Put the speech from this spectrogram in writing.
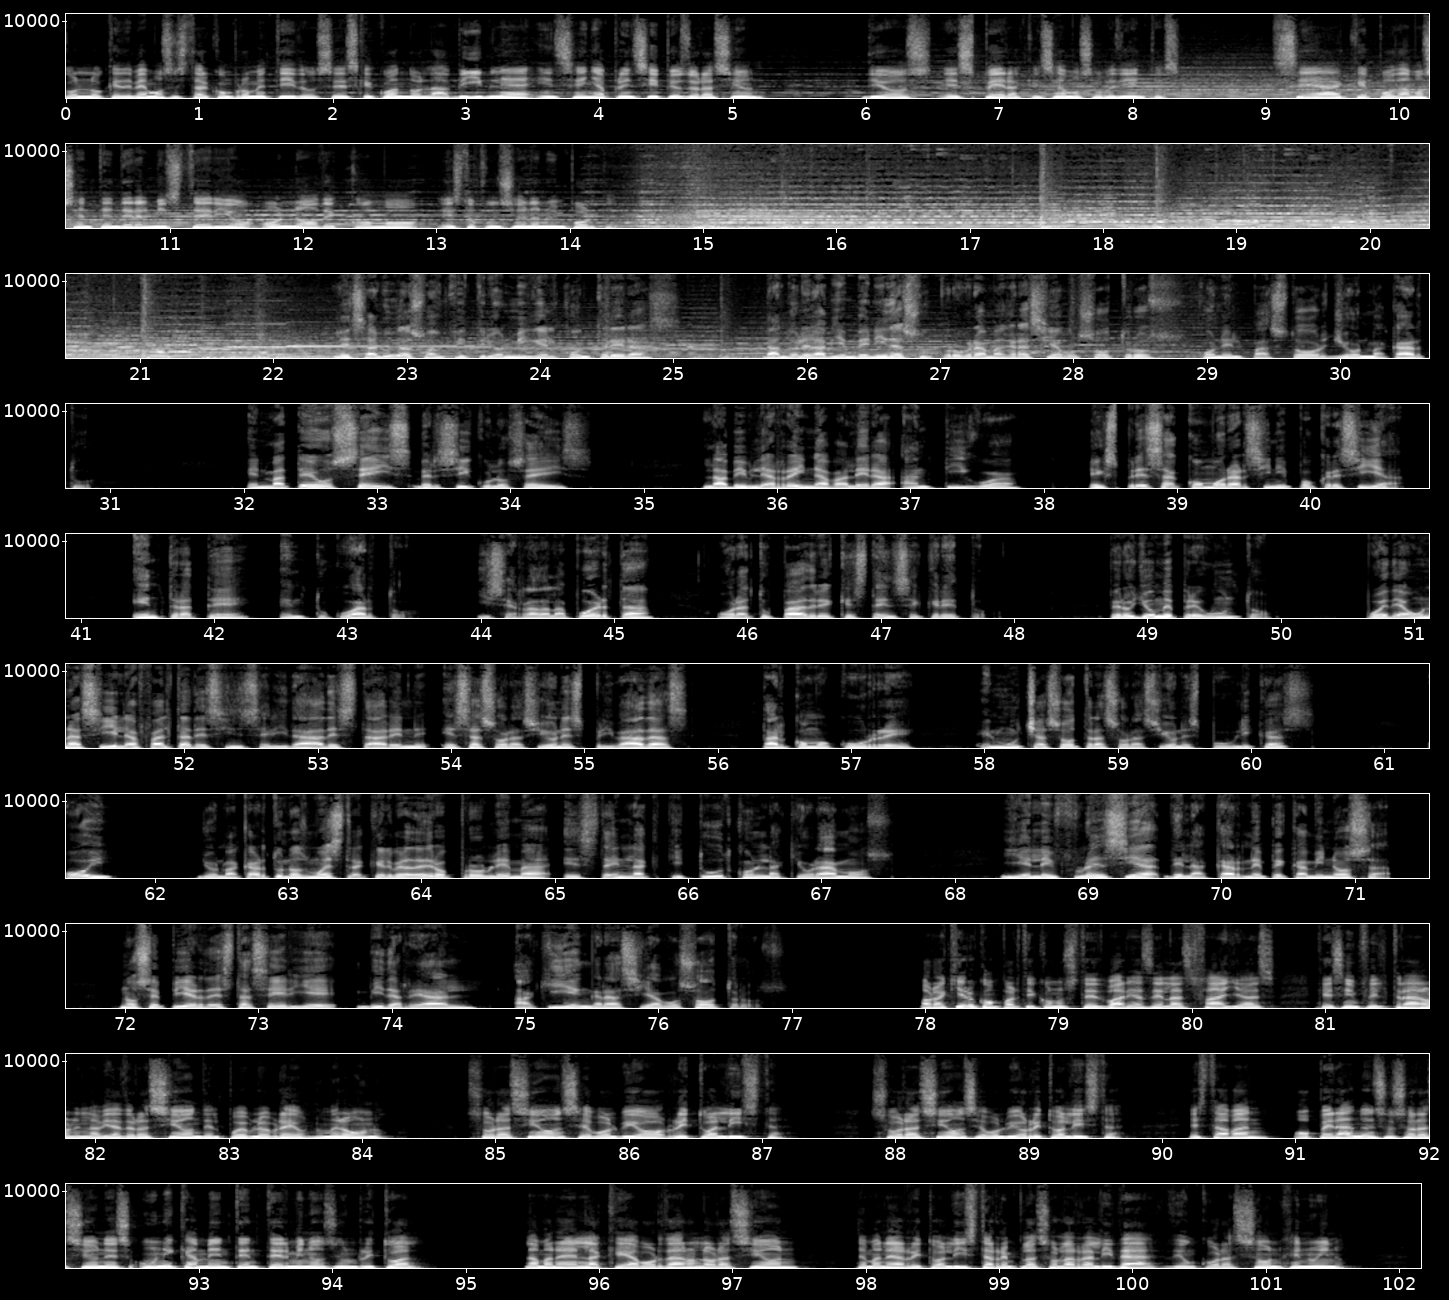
con lo que debemos estar comprometidos es que cuando la Biblia enseña principios de oración, Dios espera que seamos obedientes. Sea que podamos entender el misterio o no de cómo esto funciona, no importa. Le saluda su anfitrión Miguel Contreras, dándole la bienvenida a su programa Gracias a vosotros con el pastor John MacArthur. En Mateo 6, versículo 6, la Biblia Reina Valera Antigua expresa cómo orar sin hipocresía. Éntrate en tu cuarto y cerrada la puerta, ora a tu Padre que está en secreto. Pero yo me pregunto, ¿Puede aún así la falta de sinceridad estar en esas oraciones privadas, tal como ocurre en muchas otras oraciones públicas? Hoy, John MacArthur nos muestra que el verdadero problema está en la actitud con la que oramos y en la influencia de la carne pecaminosa. No se pierda esta serie Vida Real aquí en Gracia a Vosotros. Ahora quiero compartir con usted varias de las fallas que se infiltraron en la vida de oración del pueblo hebreo. Número uno, su oración se volvió ritualista. Su oración se volvió ritualista. Estaban operando en sus oraciones únicamente en términos de un ritual. La manera en la que abordaron la oración de manera ritualista reemplazó la realidad de un corazón genuino.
